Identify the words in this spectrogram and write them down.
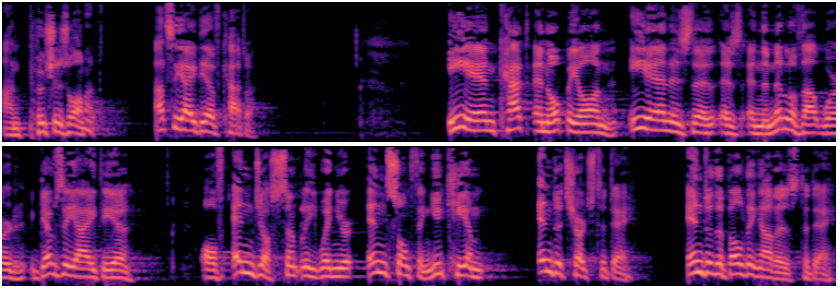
and pushes on it. That's the idea of kata. En, kat and opion. En is, the, is in the middle of that word. It gives the idea of in just simply when you're in something. You came into church today, into the building that is today.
